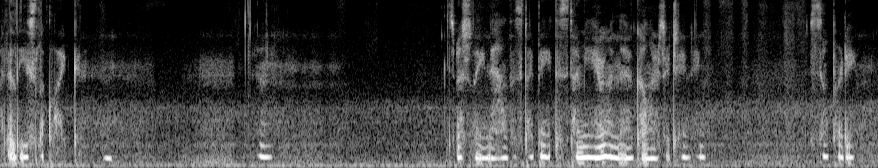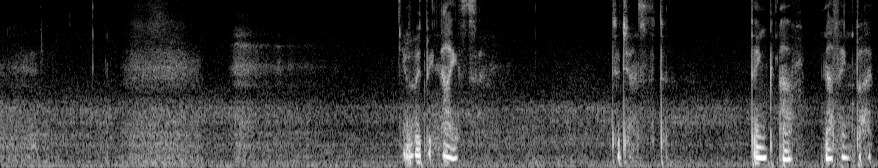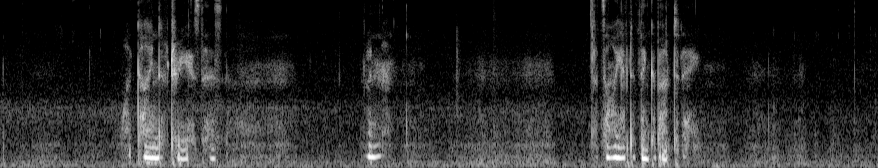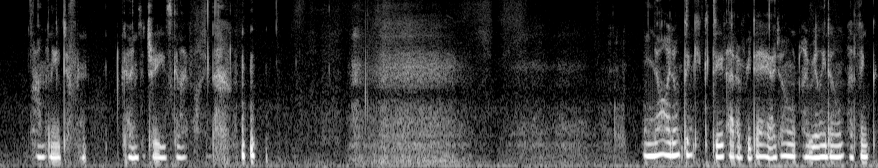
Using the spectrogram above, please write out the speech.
What do the leaves look like? And um, especially now, this type of this time of year when the colors are changing. So pretty. it would be nice to just think of nothing but what kind of tree is this? That's all you have to think about today. How many different kinds of trees can I find? No, I don't think you could do that every day. I don't. I really don't. I think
